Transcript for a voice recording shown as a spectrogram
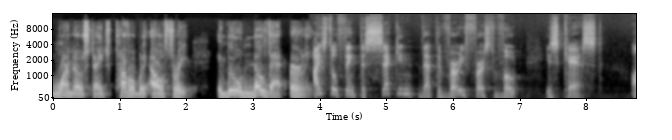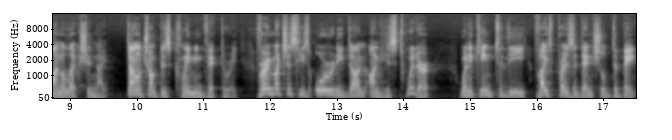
one of those states, probably all three. And we will know that early. I still think the second that the very first vote is cast on election night, Donald Trump is claiming victory, very much as he's already done on his Twitter when it came to the vice presidential debate.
